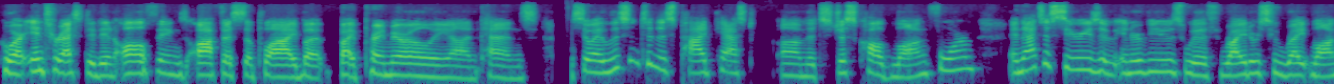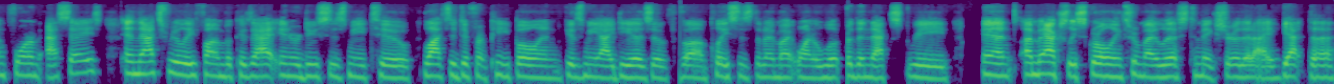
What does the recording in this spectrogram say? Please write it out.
who are interested in all things office supply, but by primarily on pens. So I listened to this podcast um, that's just called Long Form. And that's a series of interviews with writers who write long form essays. And that's really fun because that introduces me to lots of different people and gives me ideas of um, places that I might want to look for the next read. And i'm actually scrolling through my list to make sure that i get the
